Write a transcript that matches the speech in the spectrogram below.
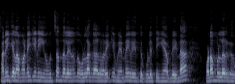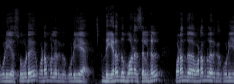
சனிக்கிழமை அன்னைக்கு நீங்கள் உச்சந்தலையிலேருந்து உள்ளங்கால் வரைக்கும் எண்ணெய் வைத்து குளித்தீங்க அப்படின்னா உடம்புல இருக்கக்கூடிய சூடு உடம்புல இருக்கக்கூடிய இந்த இறந்து போன செல்கள் உடம்பு உடம்புல இருக்கக்கூடிய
